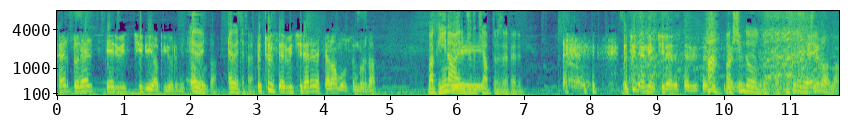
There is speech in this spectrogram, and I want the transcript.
personel servisçiliği yapıyorum Evet İstanbul'da. evet efendim. Bütün servisçilere de selam olsun burada. Bakın yine ayrımcılık Ee, yaptınız efendim. Bütün emekçilere servis Ha bak şimdi oldu. Bak, bütün oldu. Eyvallah.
